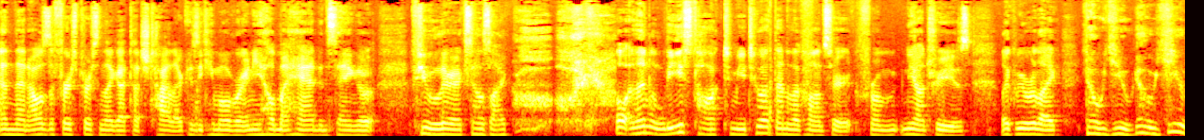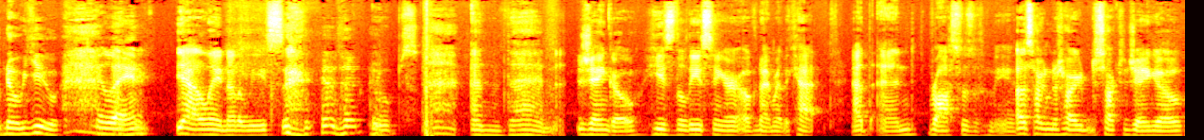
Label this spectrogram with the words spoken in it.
and then I was the first person that got to touch Tyler because he came over and he held my hand and sang a few lyrics, and I was like, "Oh my god!" Oh, and then Elise talked to me too at the end of the concert from Neon Trees. Like we were like, "No, you, no, you, no, you." Elaine. Yeah, Elaine, not Elise. and, then, Oops. and then Django, he's the lead singer of Nightmare the Cat. At the end, Ross was with me. I was talking to talk, talk to Django,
